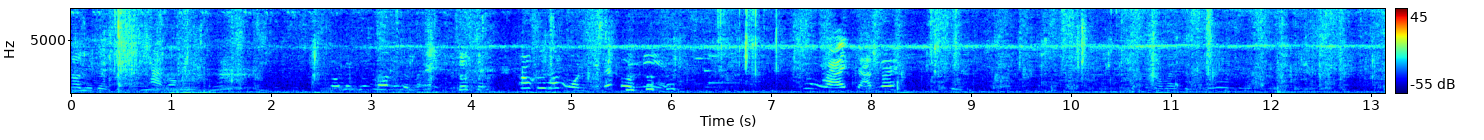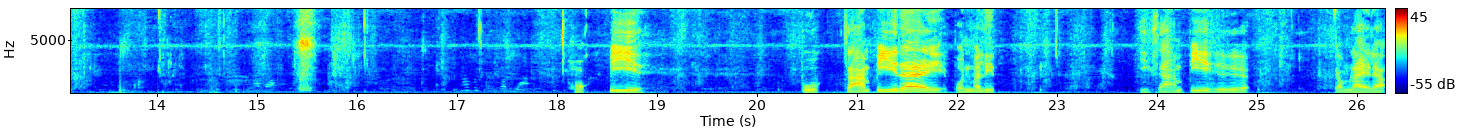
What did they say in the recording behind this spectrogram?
ต้นนี้ก็ขาดออกเลยต้นนี้คือต้นอื่นไหมเขาคือว่าโหนกินได้ ต้นนี้ยุ่งหลายจัดเลยหกปี ปลูกสามปีได้ผลผลิต อีกสามปีคือกำไรแล้ว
